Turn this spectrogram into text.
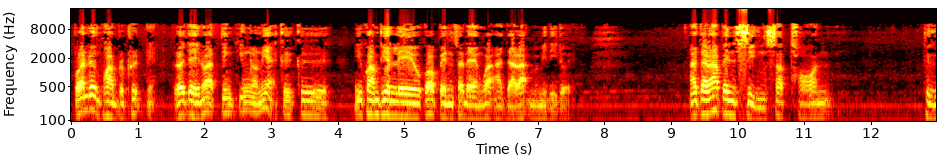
เพราะเรื่องความประพฤติเนี่ย เราจะเห็นว่าจริงๆเราเนี่ยคือคือมีความเพียรเลวก็เป็นแสดงว่าอาจาระมันไม่ดีด้วย อาจาระเป็นสิ่งสะท้อนถึง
